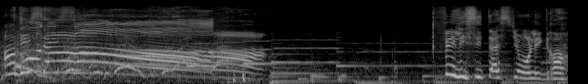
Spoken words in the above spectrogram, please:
En descend Félicitations, les grands.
